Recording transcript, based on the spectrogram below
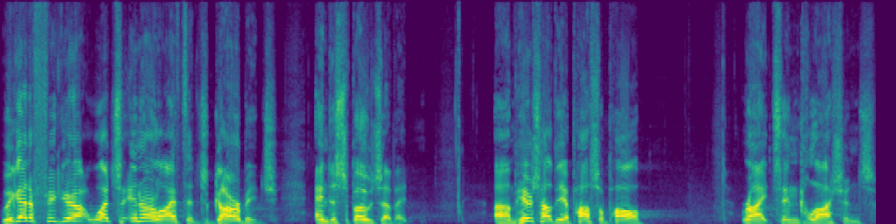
We got to figure out what's in our life that's garbage and dispose of it. Um, here's how the Apostle Paul writes in Colossians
